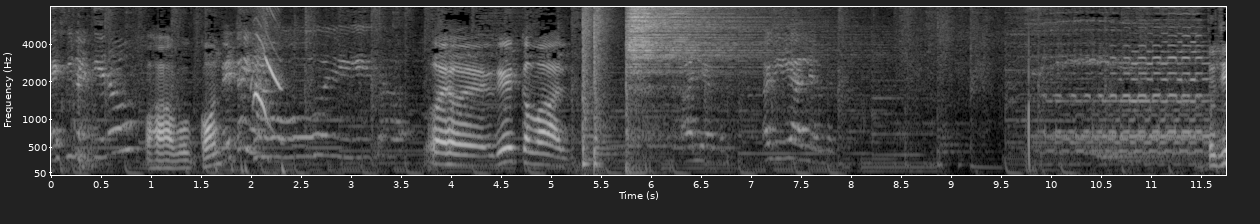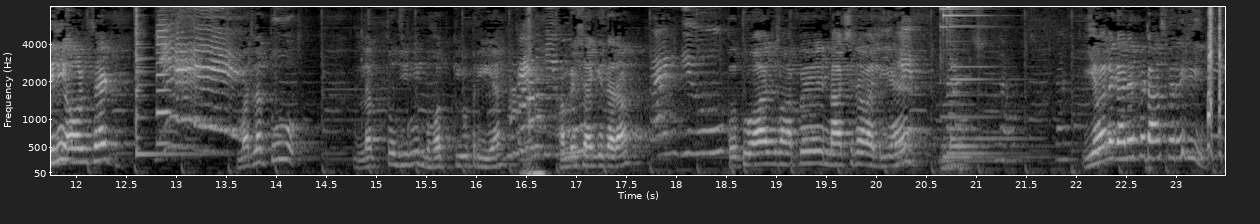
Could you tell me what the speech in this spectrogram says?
ऐसी करती है ना वो? हाँ वो कौन? बेटा ओए ओए ये कमाल तो जीनी ऑल सेट मतलब तू लग तो जीनी बहुत क्यूट रही है। हमेशा की तरह। तो तू आज वहाँ पे नाचने वाली है। ये वाले गाने पे डांस करेगी?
